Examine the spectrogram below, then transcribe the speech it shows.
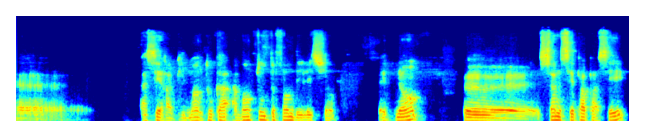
euh, assez rapidement, en tout cas avant toute forme d'élection. Maintenant, euh, ça ne s'est pas passé.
